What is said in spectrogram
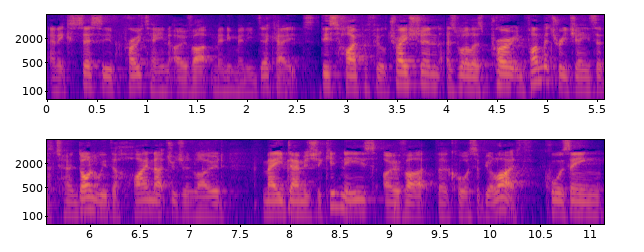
and excessive protein over many, many decades. This hyperfiltration, as well as pro-inflammatory genes that are turned on with a high nitrogen load, may damage the kidneys over the course of your life, causing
